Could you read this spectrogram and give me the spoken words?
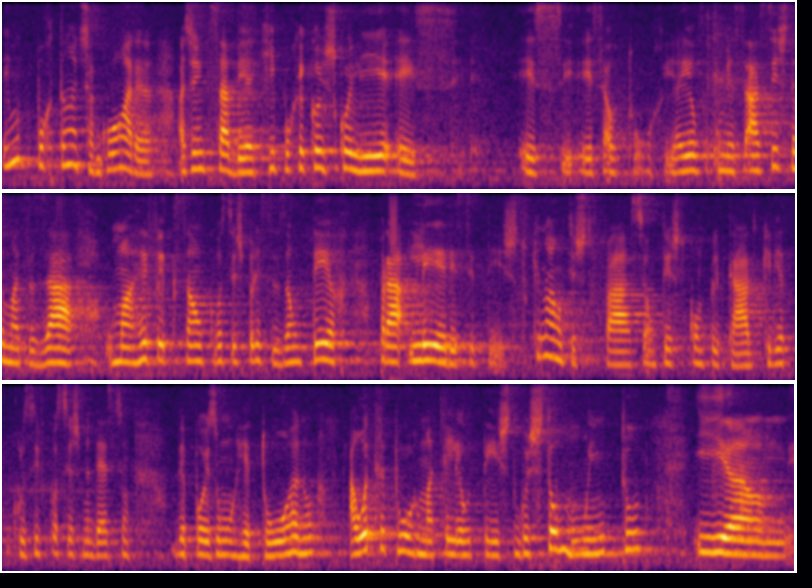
É muito importante agora a gente saber aqui porque que eu escolhi esse, esse, esse autor. E aí eu vou começar a sistematizar uma reflexão que vocês precisam ter para ler esse texto, que não é um texto fácil, é um texto complicado. Queria, inclusive, que vocês me dessem depois um retorno. A outra turma que leu o texto gostou muito e um,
